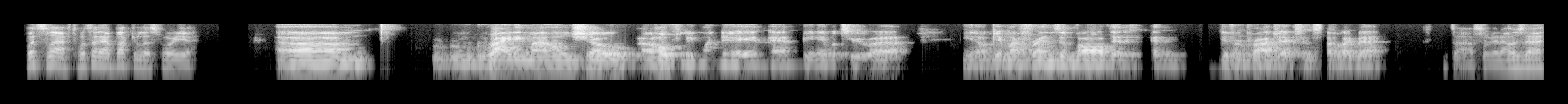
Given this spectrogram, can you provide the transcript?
What's left? What's on that bucket list for you? Um, writing my own show, uh, hopefully one day, and, and being able to, uh, you know, get my friends involved in, in different projects and stuff like that. It's awesome. And I was, uh,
